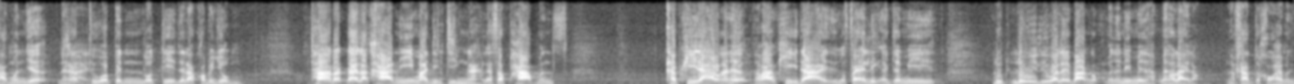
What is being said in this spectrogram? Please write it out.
ทางมันเยอะนะครับ ใช่ ถือว่าเป็นรถที่ได้รับความนิยม ถ้าได้ราคานี้มาจริง ๆ นะ และสภาพมันขับขี่ได้ว่างั้นเถอะ สภาพขี่ได้ ถึงแฟลิงอาจจะมีหลุดลุ่ยหรือว่าอะไรบ้างก็มันอันนี้ไม่ไม่เท่าไหร่หรอกนะครับ แต่ขอให้มัน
